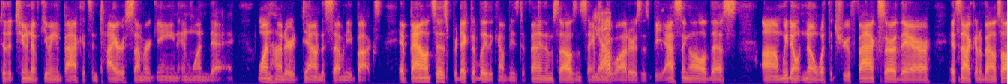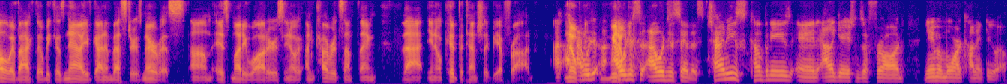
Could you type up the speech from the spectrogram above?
to the tune of giving back its entire summer gain in one day 100 down to 70 bucks. It balances predictably. The company's defending themselves and saying Yep. Muddy Waters is BSing all of this. Um, we don't know what the true facts are there. It's not going to bounce all the way back though, because now you've got investors nervous. Um, is Muddy Waters, you know, uncovered something that you know could potentially be a fraud? No, I, would, I would just I would just say this: Chinese companies and allegations of fraud. Name a more iconic duo.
